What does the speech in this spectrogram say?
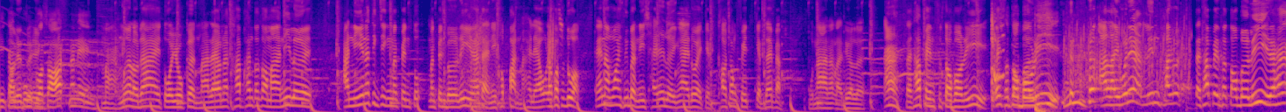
มีการปรุงตัวซอสนั่นเอง มาเมื่อเราได้ตัวโยเกิร์ตมาแล้วนะครับ ขั้นตอนต่อมานี่เลย อันนี้นะจริงๆ มันเป็นตัวมันเป็นเบอร์รี่นะแต่อันนี้เขาปั่นมาให้แล้ว แล้วก็สะดวก แนะนำว่าให้ซื้อแบบนี้ใช้ได้เลยง่ายด้วย เก็บเข้าช่องฟิตเก็บได้แบบโหนานนะหลายเดือนเลยอะแต่ถ้าเป็นสตรอเบอรี่เอ้ยสตรอเบอรี่ อะไรวะเนี่ยลิ้นพันไว้แต่ถ้าเป็นสตรอเบอรี่นะฮะ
